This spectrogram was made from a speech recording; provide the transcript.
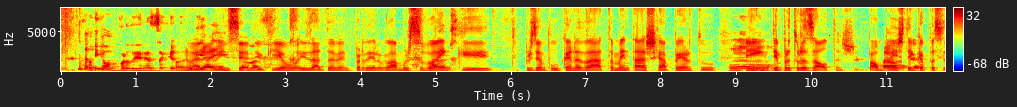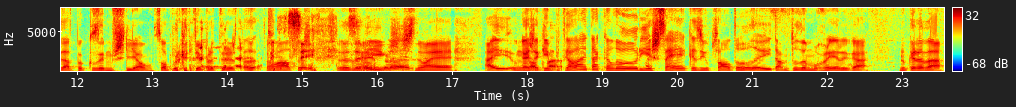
Não iam perder essa categoria. Não era aí. incêndio que iam exatamente perder o glamour. Se bem que, por exemplo, o Canadá também está a chegar perto em temperaturas altas. Pá, um Ah, país tem ok. capacidade para cozer mexilhão só porque as temperaturas estão tão altas. Sim. Meus É amigos, verdade. isto não é. Ai, um gajo aqui em Opa. Portugal, ai, está calor e as secas e o pessoal todo, ai, está-me tudo a morrer. Cá. No Canadá,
